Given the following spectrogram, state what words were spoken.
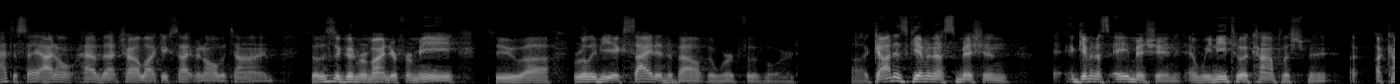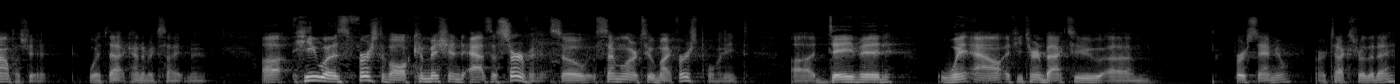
I have to say, I don't have that childlike excitement all the time. So this is a good reminder for me to uh, really be excited about the work for the Lord. Uh, God has given us mission, given us a mission, and we need to accomplish it, accomplish it with that kind of excitement. Uh, he was, first of all, commissioned as a servant. So, similar to my first point, uh, David went out. If you turn back to um, 1 Samuel, our text for the day,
